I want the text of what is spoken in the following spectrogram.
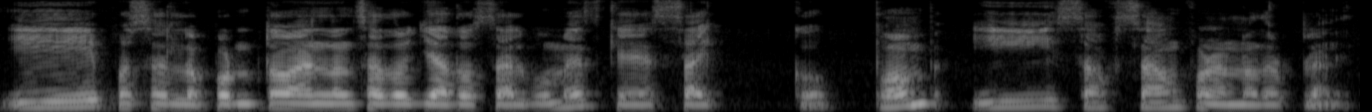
Y pues a lo pronto han lanzado ya dos álbumes, que es Psycho Pump y Soft Sound for Another Planet.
